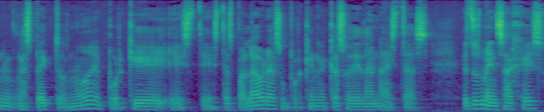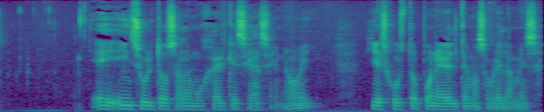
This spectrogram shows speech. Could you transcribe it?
mm, aspectos, ¿no? De por qué este, estas palabras o por qué en el caso de Dana estas, estos mensajes e insultos a la mujer que se hacen, ¿no? Y, y es justo poner el tema sobre la mesa,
